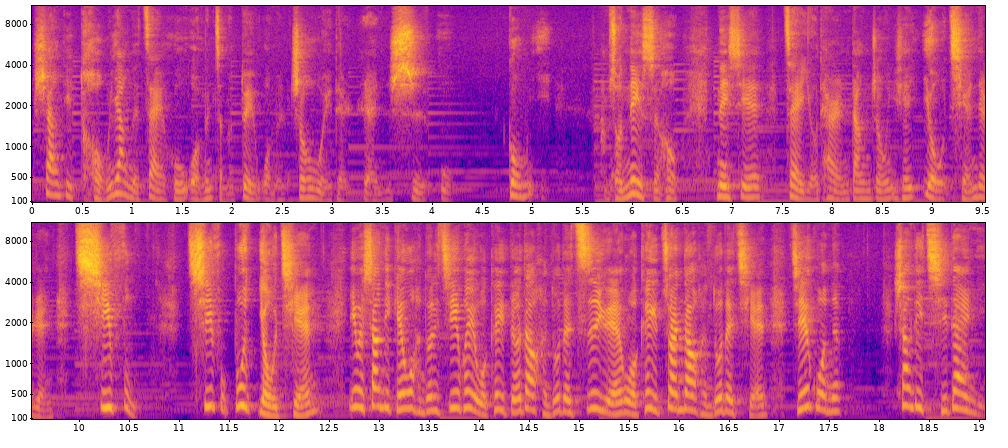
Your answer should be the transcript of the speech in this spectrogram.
上帝同样的在乎我们怎么对我们周围的人事物。公义，他们说那时候那些在犹太人当中一些有钱的人欺负欺负不有钱，因为上帝给我很多的机会，我可以得到很多的资源，我可以赚到很多的钱，结果呢？上帝期待你，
